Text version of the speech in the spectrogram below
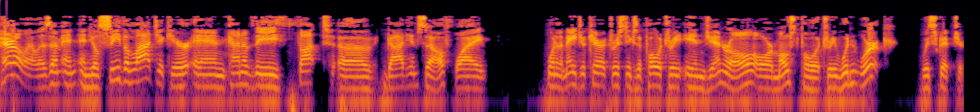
Parallelism, and, and you'll see the logic here and kind of the thought of God himself, why one of the major characteristics of poetry in general, or most poetry, wouldn't work with scripture.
